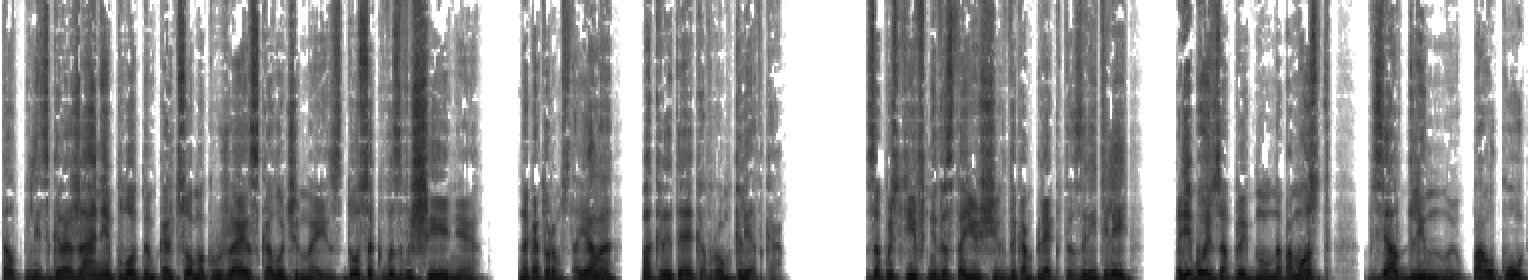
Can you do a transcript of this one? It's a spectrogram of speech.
толпились горожане, плотным кольцом окружая сколоченное из досок возвышение, на котором стояла покрытая ковром клетка. Запустив недостающих до комплекта зрителей, Рябой запрыгнул на помост, взял длинную палку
